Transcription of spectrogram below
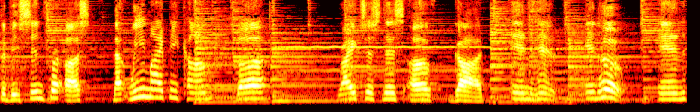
to be sin for us, that we might become the righteousness of God in Him. In who? In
